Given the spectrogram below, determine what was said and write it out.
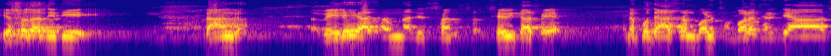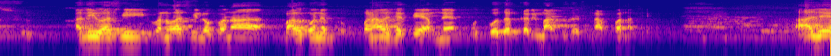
યશોદા દીદી ડાંગ વૈદેહી આશ્રમના જે સેવિકા છે અને પોતે આશ્રમ પણ સંભાળે છે ત્યાં આદિવાસી, વનવાસી લોકોના બાળકોને ભણાવે છે તે અમને ઉદ્બોધન કરી માર્ગદર્શન આપવાના છે. આજે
